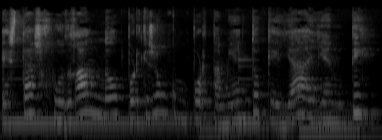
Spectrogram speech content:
estás juzgando porque es un comportamiento que ya hay en ti.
